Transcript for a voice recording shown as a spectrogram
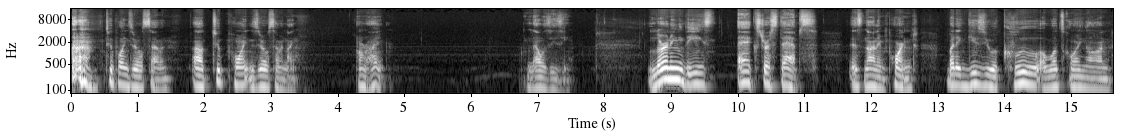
2.07, uh, 2.079. All right. That was easy. Learning these extra steps is not important, but it gives you a clue of what's going on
